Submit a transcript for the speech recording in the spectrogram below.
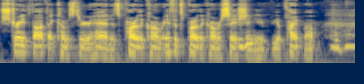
straight thought that comes through your head. It's part of the con- if it's part of the conversation, mm-hmm. you you pipe up. Mm-hmm.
